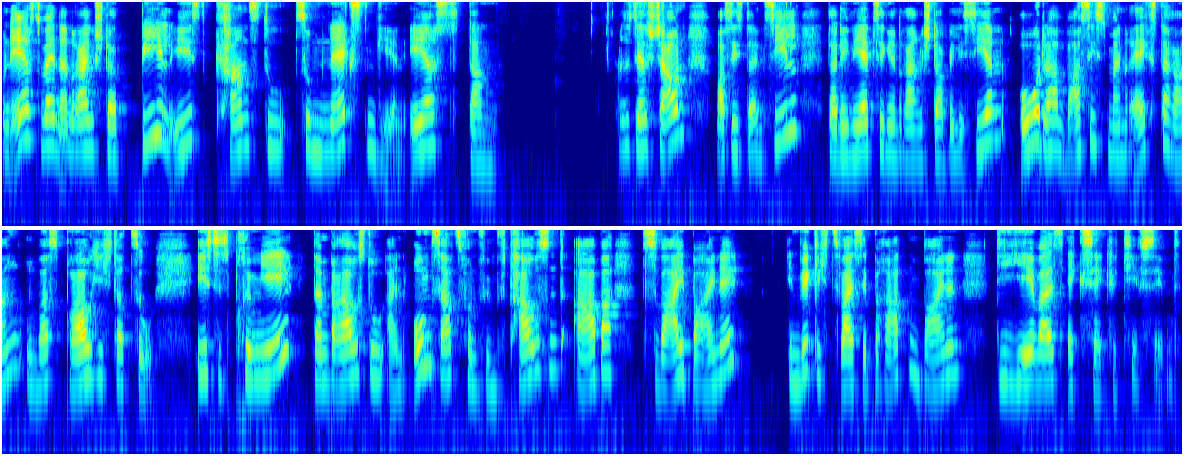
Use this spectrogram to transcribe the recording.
Und erst wenn dein Rang stabil ist, kannst du zum nächsten gehen. Erst dann. Also zuerst schauen, was ist dein Ziel, deinen jetzigen Rang stabilisieren oder was ist mein nächster Rang und was brauche ich dazu. Ist es Premier, dann brauchst du einen Umsatz von 5000, aber zwei Beine in wirklich zwei separaten Beinen, die jeweils Executive sind.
